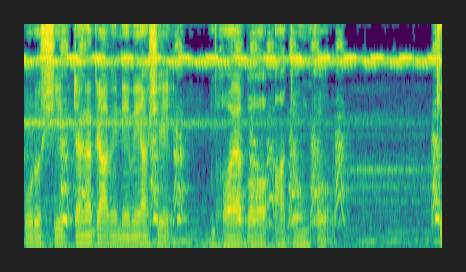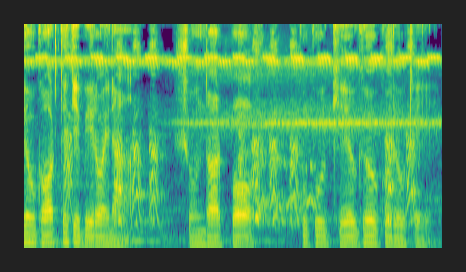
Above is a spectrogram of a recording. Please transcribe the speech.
পুরো শিবডাঙ্গা গ্রামে নেমে আসে ভয়াবহ আতঙ্ক। কেউ ঘর থেকে বেরোয় না। সন্ধ্যার পর কুকুর ঘেউ ঘেউ করে ওঠে।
